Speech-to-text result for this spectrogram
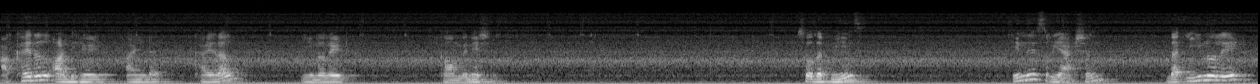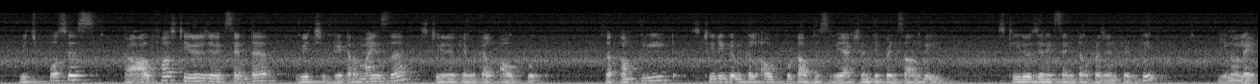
achiral aldehyde and chiral enolate combination. So that means in this reaction the enolate which possesses the alpha stereogenic center which determines the stereochemical output. The complete stereochemical output of this reaction depends on the stereogenic center present at the enolate.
